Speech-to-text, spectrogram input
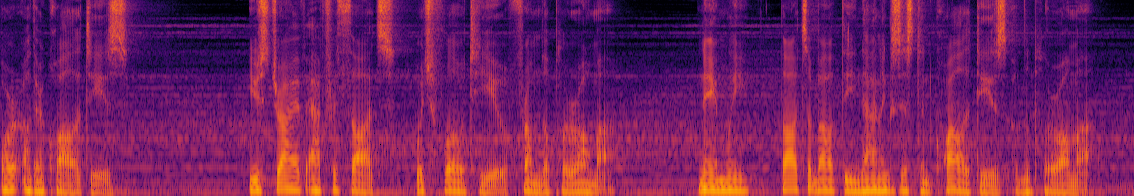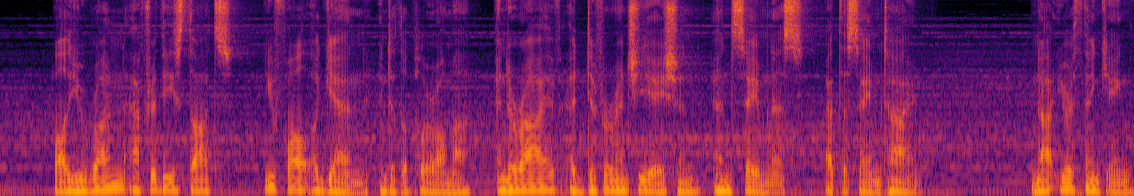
or other qualities, you strive after thoughts which flow to you from the pleroma, namely, thoughts about the non existent qualities of the pleroma. While you run after these thoughts, you fall again into the pleroma and arrive at differentiation and sameness at the same time. Not your thinking,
